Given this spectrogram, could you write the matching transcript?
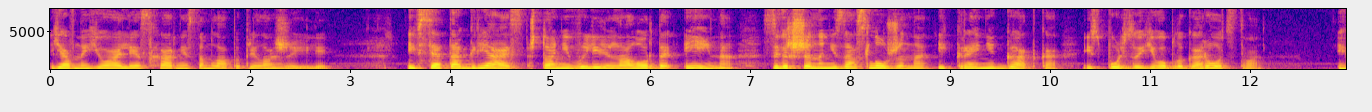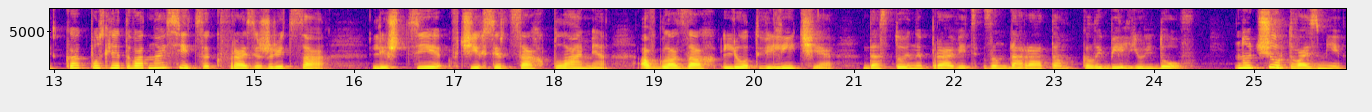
явно Юалия с Харнисом лапы приложили. И вся та грязь, что они вылили на лорда Эйна, совершенно незаслуженно и крайне гадко, используя его благородство. И как после этого относиться к фразе жреца «Лишь те, в чьих сердцах пламя, а в глазах лед величия, достойны править зандаратом колыбелью льдов». «Ну, черт возьми,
